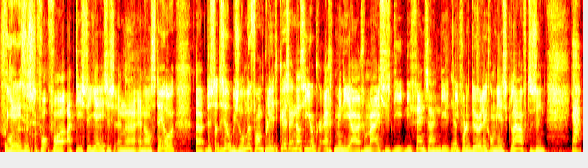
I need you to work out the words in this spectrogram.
Voor Jezus. Voor, voor artiesten Jezus en, eh en Hans Theo. Eh, dus dat is heel bijzonder voor een politicus. En dan zie je ook echt minderjarige meisjes die, die fan zijn. Die, die voor de deur liggen om Jesse Klaver te zien. Ja,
